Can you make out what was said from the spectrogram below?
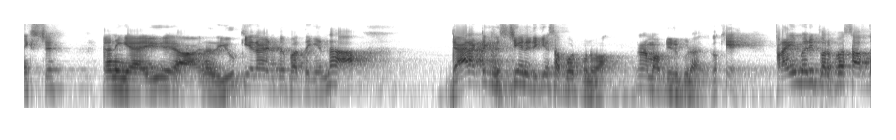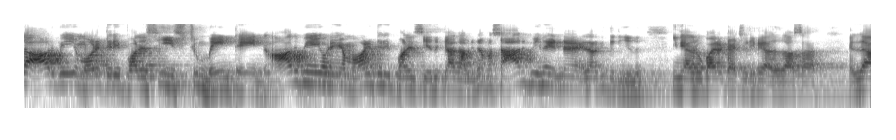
நெக்ஸ்ட்டு நீங்கள் யூகேலாம் எடுத்து பார்த்தீங்கன்னா டைரக்டாக கிறிஸ்டியானிட்டிக்கே சப்போர்ட் பண்ணுவாங்க. நம்ம அப்படி இருக்கக்கூடாது. Okay primary purpose of the RBI monetary policy is to maintain ஆர்பிஐடைய மானிட்டரி பாலிசி எதுக்காக அப்படின்னா ஃபர்ஸ்ட் ஆர்பிஐனா என்ன? எல்லாருக்கும் தெரிஞ்சது. இந்தியா ரூபாய் டேக்ஸ் அடிக்கிற அதுதான் சார். எல்லா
